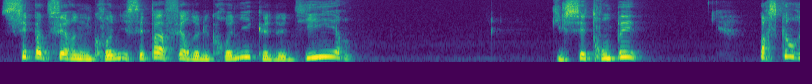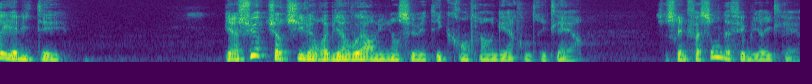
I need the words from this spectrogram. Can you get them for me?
C'est pas de faire une chronique, c'est pas faire de l'Uchronie que de dire qu'il s'est trompé. Parce qu'en réalité, bien sûr, Churchill aimerait bien voir l'Union soviétique rentrer en guerre contre Hitler. Ce serait une façon d'affaiblir Hitler.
